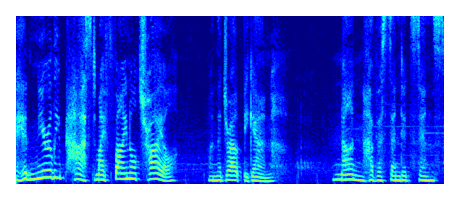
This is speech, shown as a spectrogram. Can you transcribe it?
I had nearly passed my final trial when the drought began. None have ascended since.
